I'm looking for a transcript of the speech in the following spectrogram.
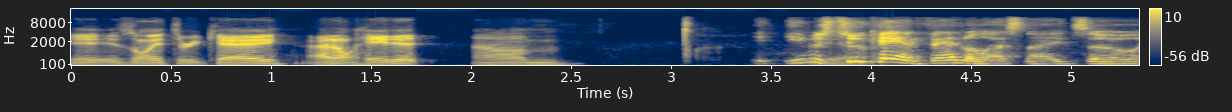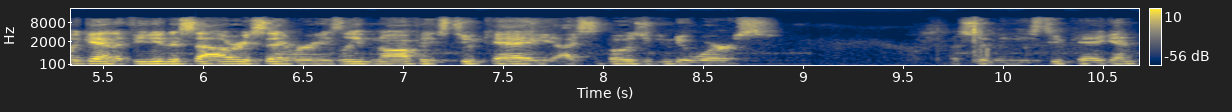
is only three K. I don't hate it. Um, he, was 2K in Fanduel last night. So again, if you need a salary saver and he's leading off, he's two K. I suppose you can do worse. Assuming he's two K again.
